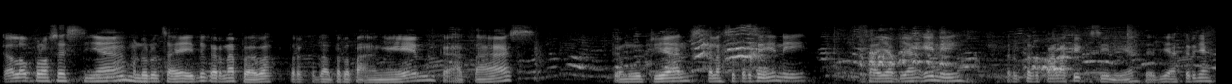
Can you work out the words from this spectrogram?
Kalau prosesnya menurut saya itu karena bawah terletak angin ke atas kemudian setelah seperti ini sayap yang ini terterpa lagi ke sini ya jadi akhirnya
